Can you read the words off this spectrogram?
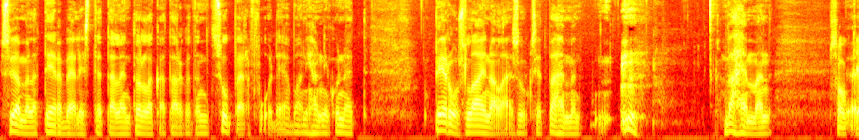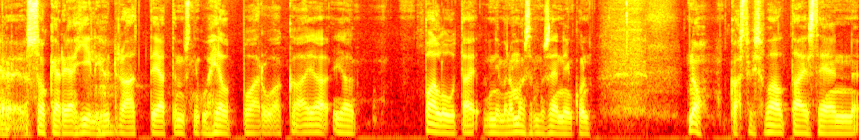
syömällä terveellistä. Tällä en todellakaan tarkoita nyt superfoodeja, vaan ihan niin kuin näitä peruslainalaisuuksia, että vähemmän, vähemmän sokeria. sokeria, hiilihydraatteja, tämmöistä niin kuin helppoa ruokaa ja, ja paluuta nimenomaan semmoiseen niin kuin, no, kasvisvaltaiseen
